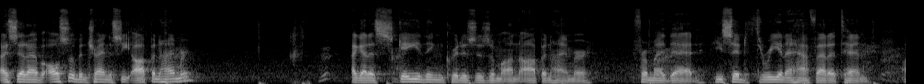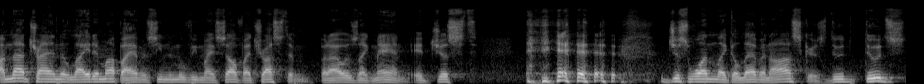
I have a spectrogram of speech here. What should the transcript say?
I said I've also been trying to see Oppenheimer. I got a scathing criticism on Oppenheimer from my dad. He said three and a half out of ten. I'm not trying to light him up. I haven't seen the movie myself. I trust him, but I was like, man, it just just won like 11 Oscars. Dude, dude's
